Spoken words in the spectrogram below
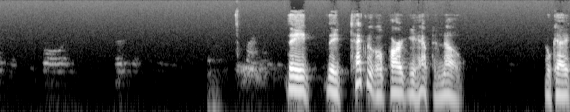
and then working with people and learning it? The the technical part you have to know. Okay?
